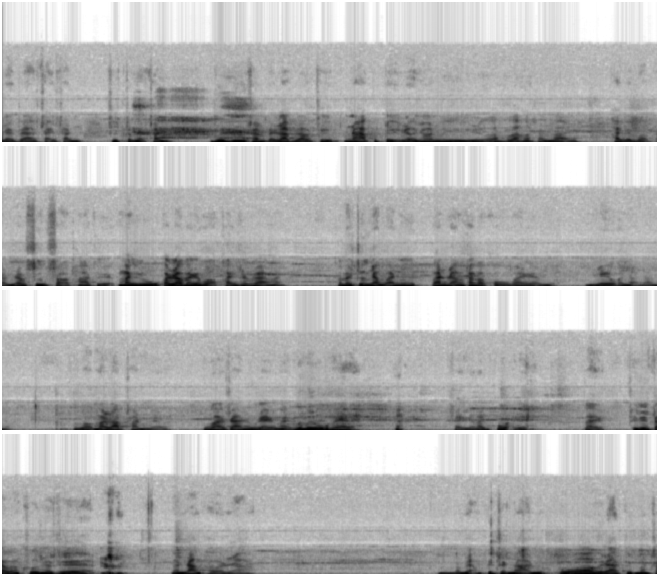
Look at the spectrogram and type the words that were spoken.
ได้ไปอาศัยท่านคิดตั้งแต่ท่านอยู่อยู่ท่านไปรับเราที่หน้ากุฏิเลยนี่มันมีเหรือวางท่านว่าใครไปบอกท่านเราสืบสอบหาตัวไม่รู้ก็เราไม่ได้บอกใครท่านว่างั้นทำไมถึงอย่างวันนี้วันหลังท่านก็โผล่มาแล้วเนี่ยเร็วขนาดนั้นบอกมารับท่านเลยครูอาจารย์รู้ได้ยังไงก็ไม่รู้ก็ไม่เป็นไรใส่อย่างนั้นพวกเลยไปถึงตอนกลางคืนเราเชื่อมันนั่งภาวนา กำลังพิจารณาอยู่โอ้เวลาจิตมันส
